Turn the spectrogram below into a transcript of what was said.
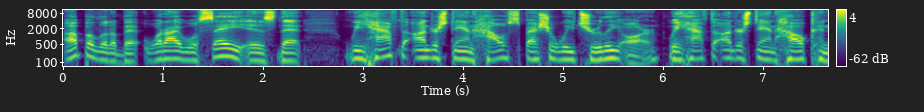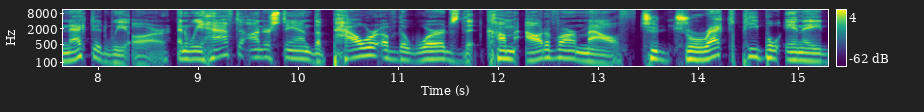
up a little bit, what I will say is that we have to understand how special we truly are. We have to understand how connected we are. And we have to understand the power of the words that come out of our mouth to direct people in a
